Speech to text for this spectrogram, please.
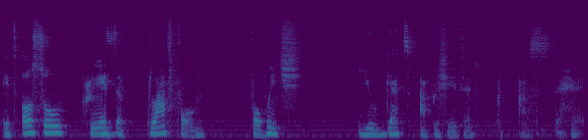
it also creates the platform for which you get appreciated as the head.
